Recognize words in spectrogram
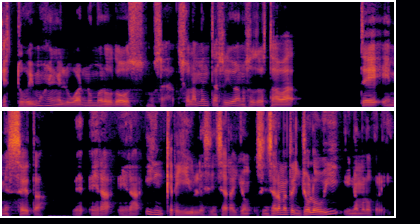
que estuvimos en el lugar número 2, o sea, solamente arriba de nosotros estaba TMZ. E, era, era increíble, sincera. Yo, sinceramente yo lo vi y no me lo creí.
